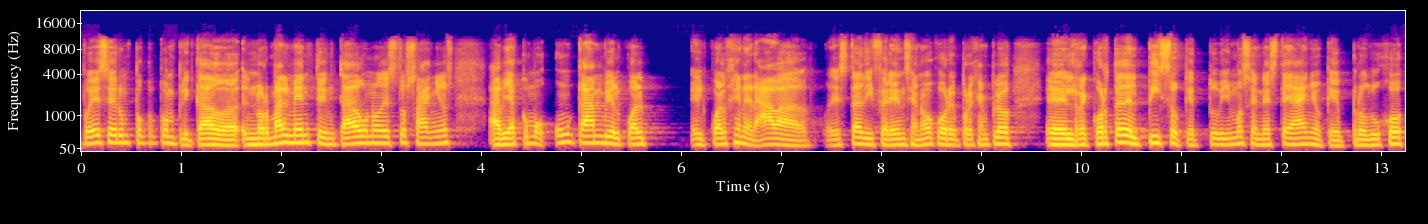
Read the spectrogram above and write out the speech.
puede ser un poco complicado. Normalmente en cada uno de estos años había como un cambio el cual el cual generaba esta diferencia, ¿no? Por, por, ejemplo, el recorte del piso que tuvimos en este año, que produjo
